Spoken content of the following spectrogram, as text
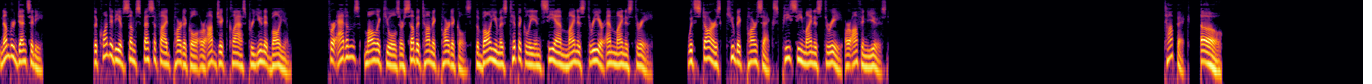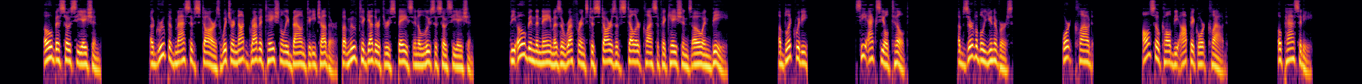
Number density The quantity of some specified particle or object class per unit volume. For atoms, molecules or subatomic particles, the volume is typically in cm-3 or m-3. With stars, cubic parsecs PC are often used. O OB association A group of massive stars which are not gravitationally bound to each other, but move together through space in a loose association. The OB in the name is a reference to stars of stellar classifications O and B. Obliquity See axial tilt Observable universe Oort cloud Also called the Öpik Oort cloud Opacity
